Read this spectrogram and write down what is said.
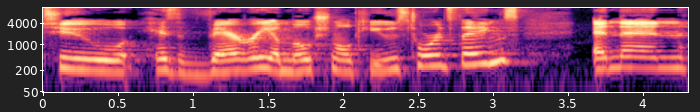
to his very emotional cues towards things and then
